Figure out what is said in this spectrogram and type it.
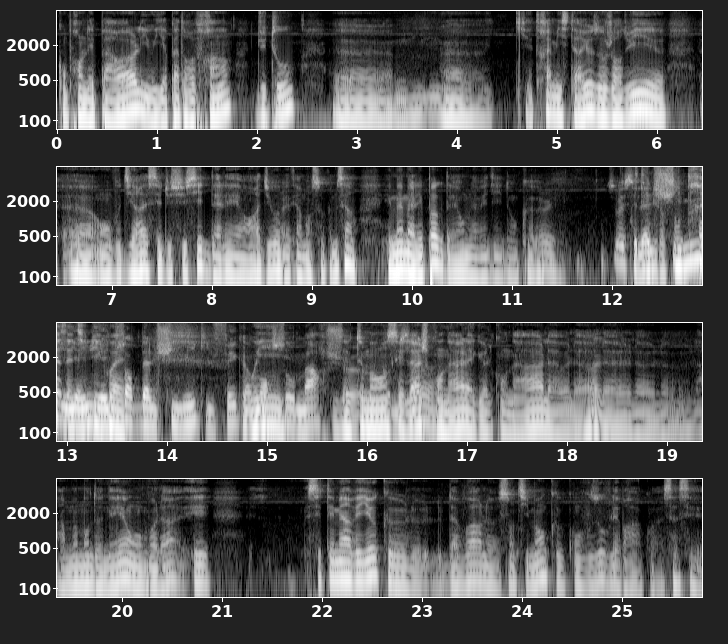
comprendre les paroles, où il n'y a pas de refrain du tout, qui est très mystérieuse. Aujourd'hui, on vous dirait c'est du suicide d'aller en radio avec un morceau comme ça. Et même à l'époque, d'ailleurs, on me l'avait dit. Donc, euh, C'est l'alchimie, très il y a, il y a atypique, une ouais. sorte d'alchimie qui fait qu'un Oui, morceau marche. euh, Exactement, c'est l'âge qu'on a, la gueule qu'on a, la, la- Ouais. la- la- la- à un moment donné, on voilà. Et c'était merveilleux que d'avoir le sentiment que qu'on vous ouvre les bras, quoi. Ça c'est.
